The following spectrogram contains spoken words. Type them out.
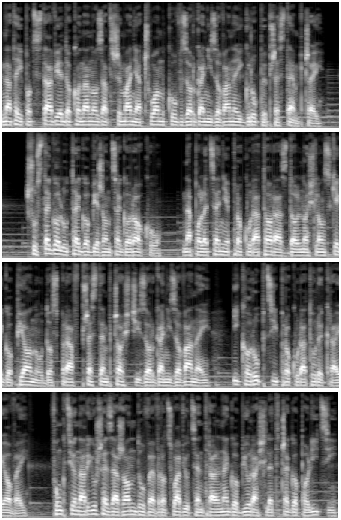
Na tej podstawie dokonano zatrzymania członków zorganizowanej grupy przestępczej. 6 lutego bieżącego roku, na polecenie prokuratora z Dolnośląskiego Pionu do spraw przestępczości zorganizowanej i korupcji Prokuratury Krajowej, funkcjonariusze zarządu we Wrocławiu Centralnego Biura Śledczego Policji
